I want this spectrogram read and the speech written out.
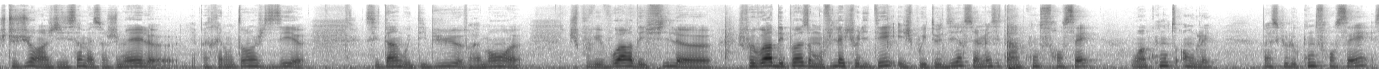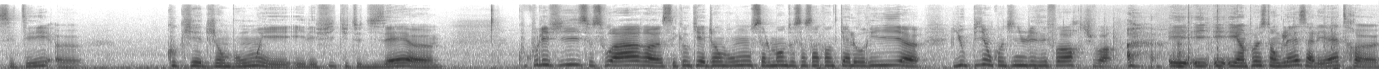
je te jure, hein, je disais ça à ma soeur jumelle il n'y a pas très longtemps. Je disais, c'est dingue au début, vraiment. je pouvais voir des fils, je pouvais voir des posts dans mon fil d'actualité et je pouvais te dire si jamais c'était un compte français ou un compte anglais. Parce que le compte français, c'était euh, coquillettes jambon et, et les filles qui te disaient euh, Coucou les filles, ce soir, euh, c'est coquillettes jambon, seulement 250 calories, euh, youpi, on continue les efforts, tu vois. et, et, et- et un post anglais, ça allait être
